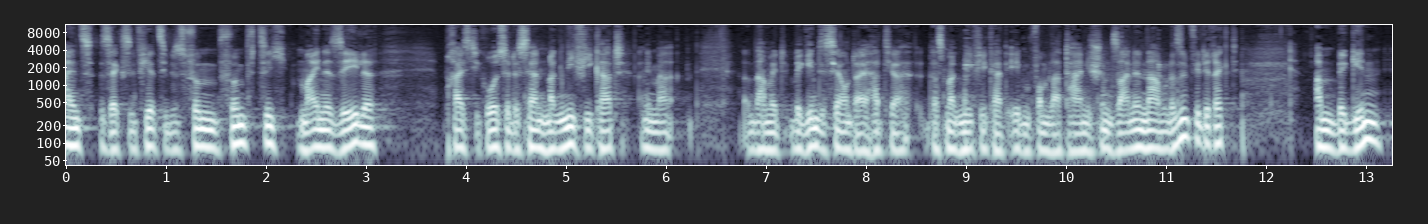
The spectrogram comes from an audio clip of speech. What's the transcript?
1, 46 bis 55. Meine Seele preist die Größe des Herrn. Magnificat, damit beginnt es ja und daher hat ja das Magnificat eben vom Lateinischen seinen Namen. da sind wir direkt am Beginn.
